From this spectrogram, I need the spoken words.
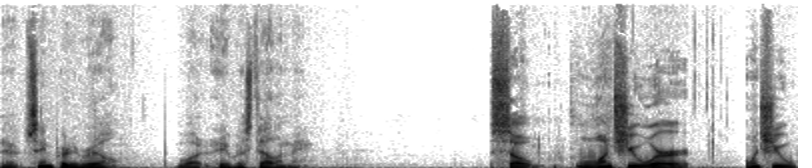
it seemed pretty real what he was telling me. So once you were once you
